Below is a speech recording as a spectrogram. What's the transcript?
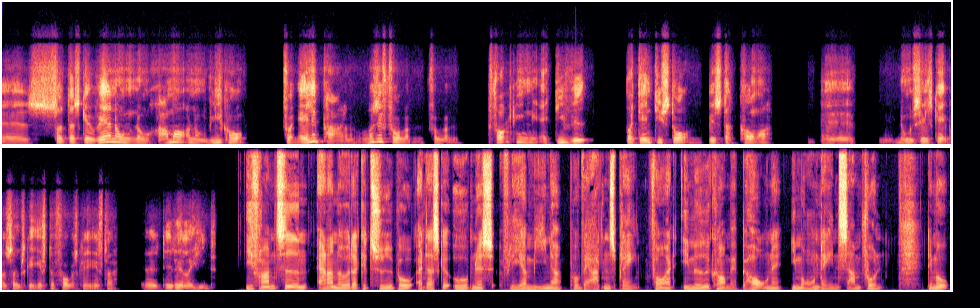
Øh, så der skal jo være nogle, nogle rammer og nogle vilkår for alle parter, også for, for befolkningen, at de ved, hvordan de står, hvis der kommer øh, nogle selskaber, som skal efterforske efter øh, dette eller helt. I fremtiden er der noget, der kan tyde på, at der skal åbnes flere miner på verdensplan for at imødekomme behovene i morgendagens samfund. Det må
